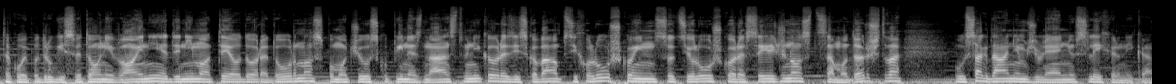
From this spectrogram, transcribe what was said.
Takoj po drugi svetovni vojni je denimo Teodor Adorno s pomočjo skupine znanstvenikov raziskoval psihološko in sociološko razsežnost samodržstva v vsakdanjem življenju slehernika.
